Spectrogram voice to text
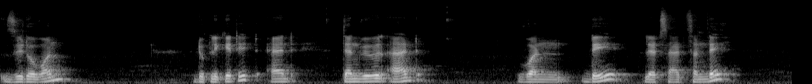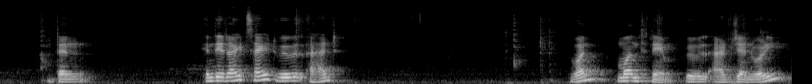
01, duplicate it, and then we will add one day. Let's add Sunday. Then in the right side, we will add one month name. We will add January,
